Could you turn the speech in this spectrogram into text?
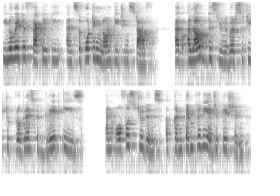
innovative faculty, and supporting non teaching staff have allowed this university to progress with great ease and offer students a contemporary education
